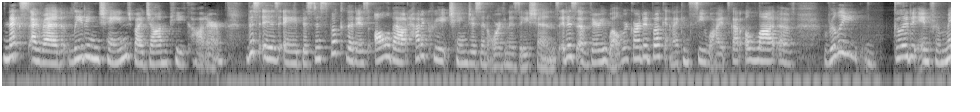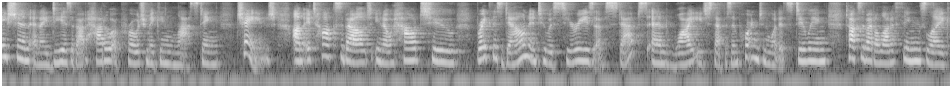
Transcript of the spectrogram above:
Next, I read Leading Change by John P. Kotter. This is a business book that is all about how to create changes in organizations. It is a very well regarded book, and I can see why. It's got a lot of really good information and ideas about how to approach making lasting change. Um, it talks about, you know, how to break this down into a series of steps and why each step is important and what it's doing. Talks about a lot of things like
